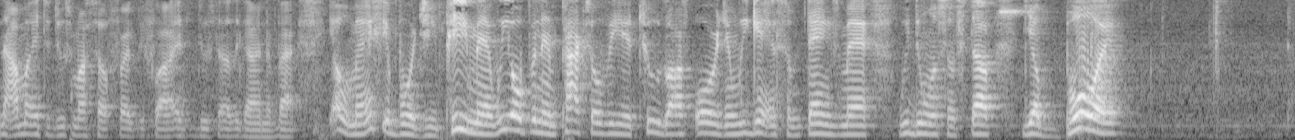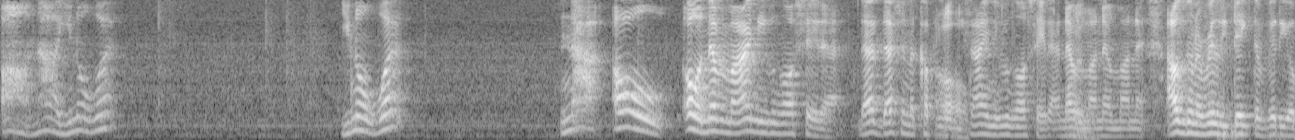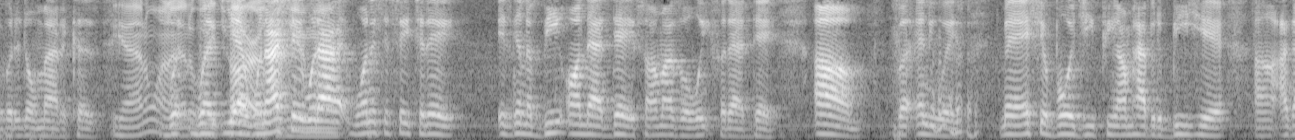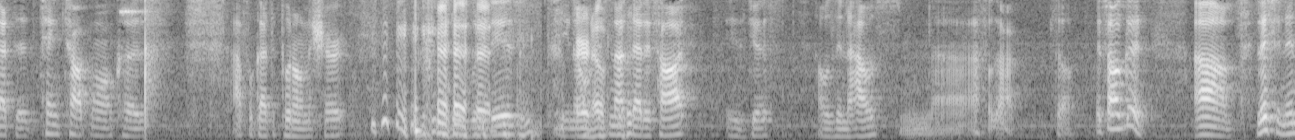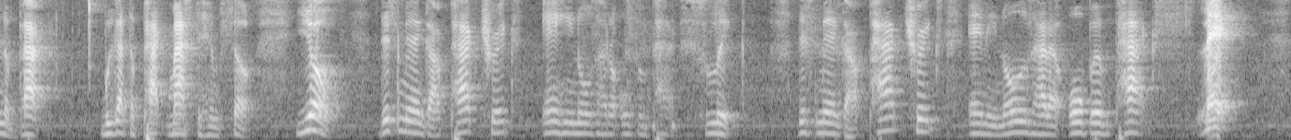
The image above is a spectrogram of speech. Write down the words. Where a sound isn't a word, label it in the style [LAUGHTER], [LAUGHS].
Now I'm gonna introduce myself first before I introduce the other guy in the back. Yo, man, it's your boy GP, man. We opening packs over here too, Lost Origin. We getting some things, man. We doing some stuff. Your boy. Oh nah, you know what? You know what? Nah. Oh, oh, never mind. I ain't even gonna say that. That that's in a couple of Uh-oh. weeks. I ain't even gonna say that. Never mind. Never mind. That. I was gonna really date the video, but it don't matter because Yeah, I don't want when, to. when- yeah, when I say what I wanted to say today, it's gonna be on that day, so I might as well wait for that day. Um, but anyways, [LAUGHS] man, it's your boy GP. I'm happy to be here. Uh, I got the tank top on because I forgot to put on a shirt. it is what it is. [LAUGHS] You know, Fair it's not that it's hot. It's just I was in the house. And, uh, I forgot, so it's all good. Um, listen, in the back, we got the pack master himself. Yo, this man got pack tricks and he knows how to open packs slick. This man got pack tricks and he knows how to open packs slick.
